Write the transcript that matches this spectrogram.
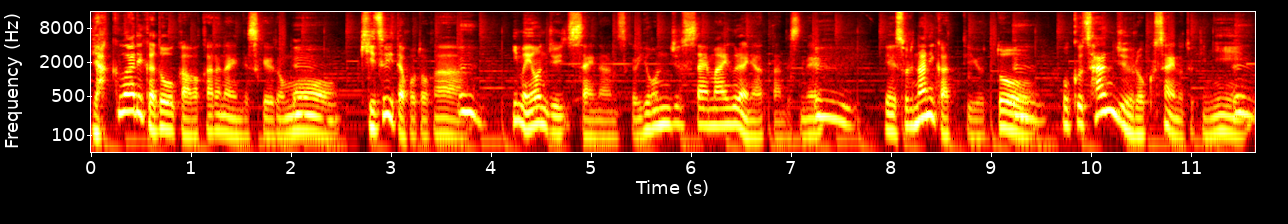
役割かどうかは分からないんですけれども、うん、気づいたことが、うん、今41歳なんですけど40歳前ぐらいにあったんですね。うん、でそれ何かっていうと、僕36歳の時に、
